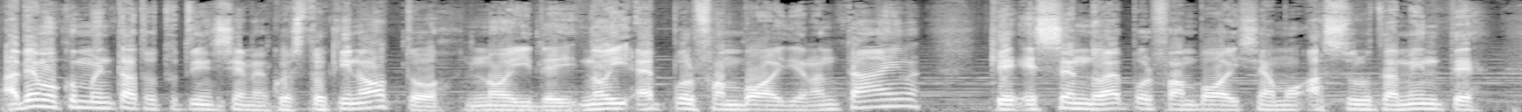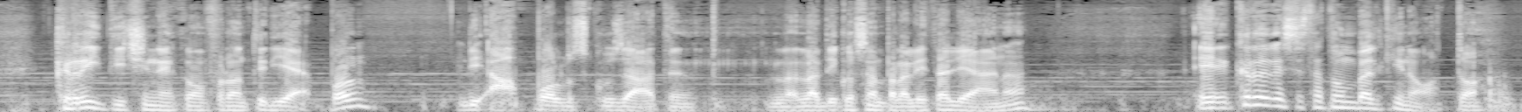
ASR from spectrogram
Abbiamo commentato tutti insieme questo chinotto, noi, dei, noi Apple fanboy di Runtime, che essendo Apple fanboy siamo assolutamente critici nei confronti di Apple, di Apple scusate, la, la dico sempre all'italiana, e credo che sia stato un bel chinotto,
